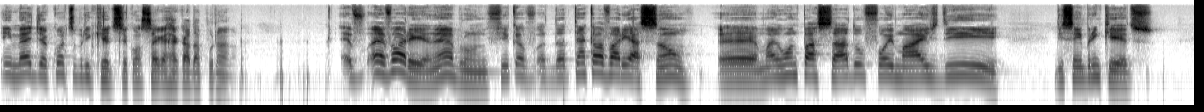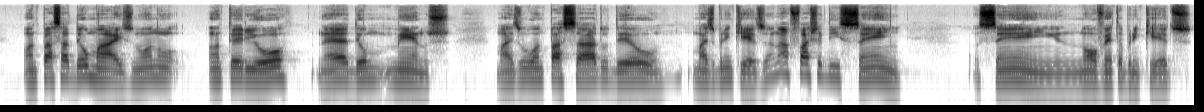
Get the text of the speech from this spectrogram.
Em média, quantos brinquedos você consegue arrecadar por ano? É, é varia, né, Bruno? Fica, tem aquela variação, é, mas o ano passado foi mais de, de 100 brinquedos. O ano passado deu mais. No ano anterior né, deu menos. Mas o ano passado deu mais brinquedos. Na faixa de 100, 190 brinquedos.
